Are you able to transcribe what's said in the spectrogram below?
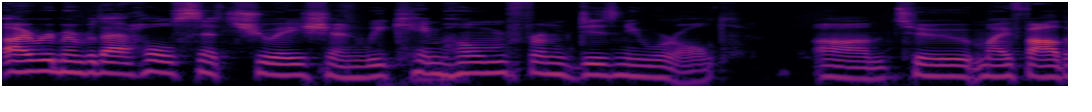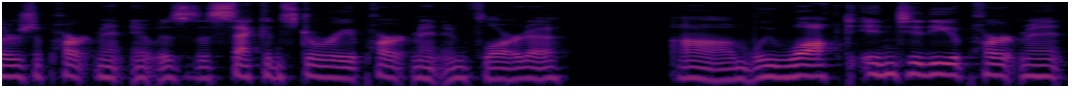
I remember that whole situation. We came home from Disney World um, to my father's apartment. It was the second story apartment in Florida. Um, we walked into the apartment.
